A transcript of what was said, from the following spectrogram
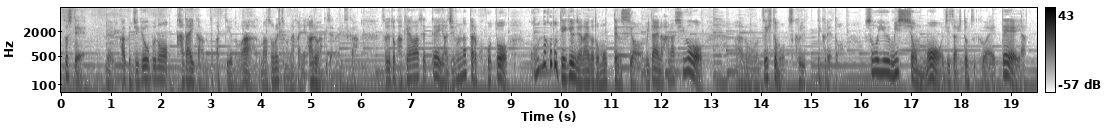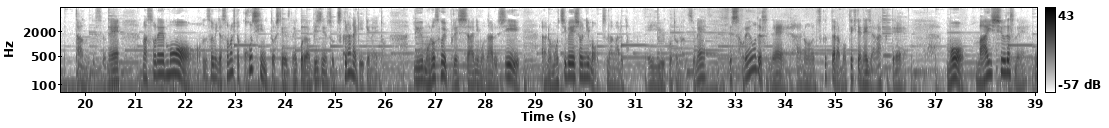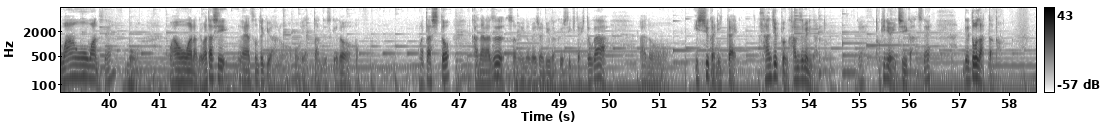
そして、ね、各事業部の課題感とかっていうのは、まあ、その人の中にあるわけじゃないですか。それと掛け合わせていや自分だったらこことこんなことできるんじゃないかと思ってんすよみたいな話をあのぜひとも作ってくれとそういうミッションも実は一つ加えてやったんですよね。まあ、それもそういう意味ではその人個人としてですねこれはビジネスを作らなきゃいけないというものすごいプレッシャーにもなるしあのモチベーションにもつながるということなんですよね。でそれをですねあの作ったら持ってきてねじゃなくてもう毎週ですね。ワンオンワンですね。もうワンオンワンなんで私がその時はあのやったんですけど私と必ずそのイノベーション留学してきた人があの1週間に1回30分缶詰になると、ね、時には1時間ですね。でどうだったと、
